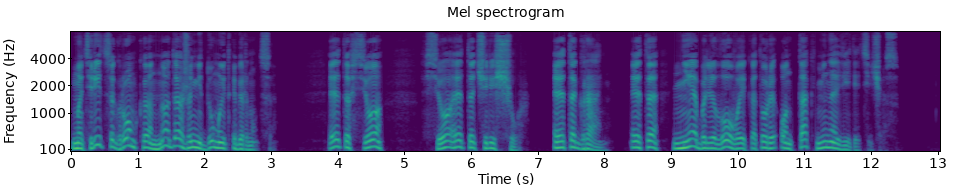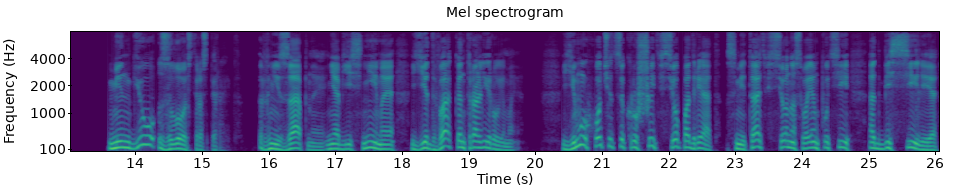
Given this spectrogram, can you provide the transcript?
Матерится громко, но даже не думает обернуться. Это все все это чересчур. Это грань. Это небо лиловое, которое он так ненавидит сейчас. Мингю злость распирает. Внезапная, необъяснимая, едва контролируемая. Ему хочется крушить все подряд, сметать все на своем пути от бессилия,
